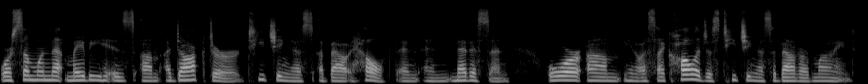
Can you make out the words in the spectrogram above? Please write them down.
or someone that maybe is um, a doctor teaching us about health and, and medicine, or um, you know a psychologist teaching us about our mind.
